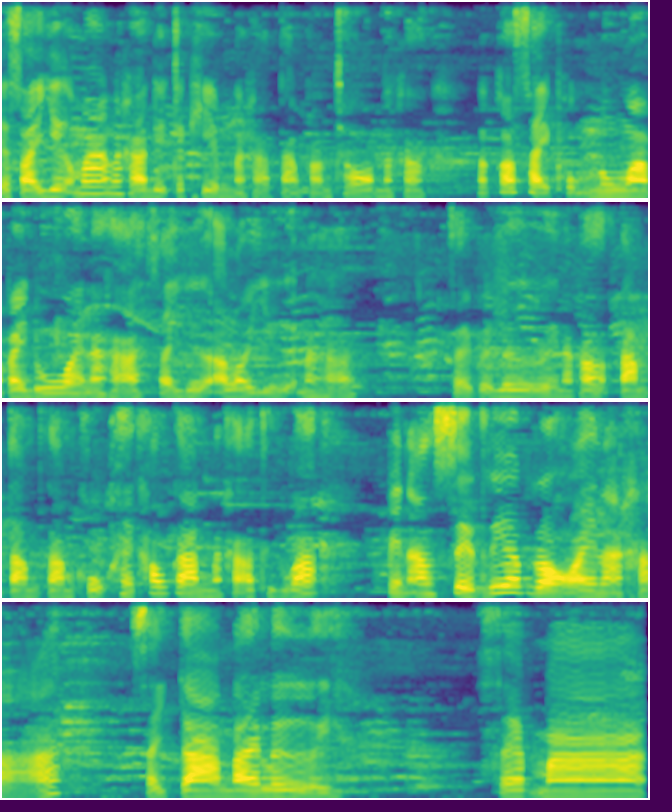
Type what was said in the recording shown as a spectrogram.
อย่าใส่เยอะมากนะคะ เดี๋ยวจะเค็มนะคะ ตามความชอบนะคะ แล้วก็ใส่ผงนัวไปด้วยนะคะ ใส่เยอะอร่อยเยอะนะคะ ใส่ไปเลยนะคะ ตามตามตามโขกให้เข้ากันนะคะ ถือว่าเป็นอันเสร็จเรียบร้อยนะคะ ใส่จานได้เลยแซ่บมาก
